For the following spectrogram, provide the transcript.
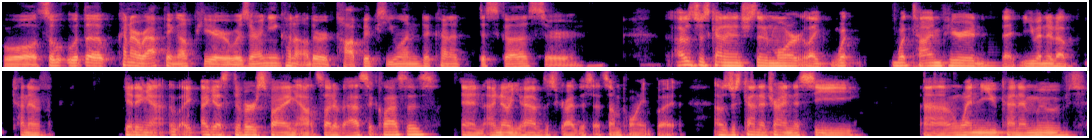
Cool. So with the kind of wrapping up here, was there any kind of other topics you wanted to kind of discuss or I was just kind of interested in more like what what time period that you ended up kind of getting at like I guess diversifying outside of asset classes. And I know you have described this at some point, but I was just kind of trying to see uh, when you kind of moved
